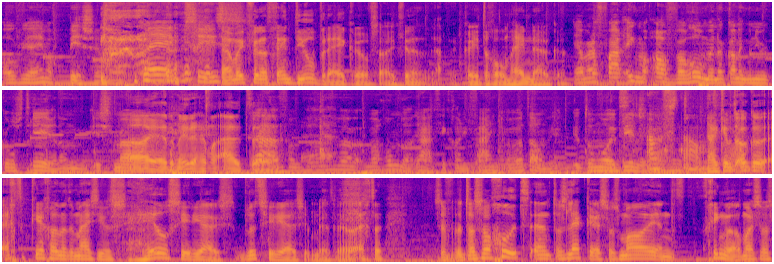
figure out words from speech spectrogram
over je heen mag pissen. Maar... nee, precies. Ja, maar ik vind dat geen dealbreaker of zo. Ik vind het, ja, daar kun je toch wel omheen neuken. Ja, maar dan vraag ik me af waarom. En dan kan ik me nu weer concentreren. Dan is het maar. Oh ja, dan ben je er helemaal uit. Uh... Ja, van, waarom dan? Ja, vind ik gewoon niet fijn. Maar wat dan? Je hebt toch mooie billen. Afstand. Ja, ik heb het ook echt een keer gehad met een meisje die was heel serieus. Bloedserieus in bed. Wel echt het was wel goed en het was lekker, het was mooi en het ging wel. Maar ze was,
